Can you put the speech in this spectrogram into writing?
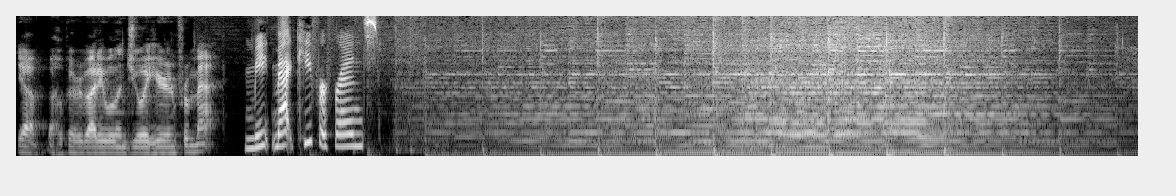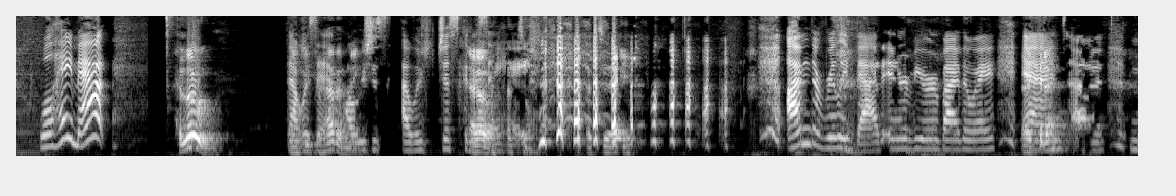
Yeah, I hope everybody will enjoy hearing from Matt. Meet Matt Keifer, friends. Well, hey Matt. Hello. That Thank you was for it. having I me. was just I was just gonna Oh, say that's hey. That's it. I'm the really bad interviewer, by the way, and uh,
